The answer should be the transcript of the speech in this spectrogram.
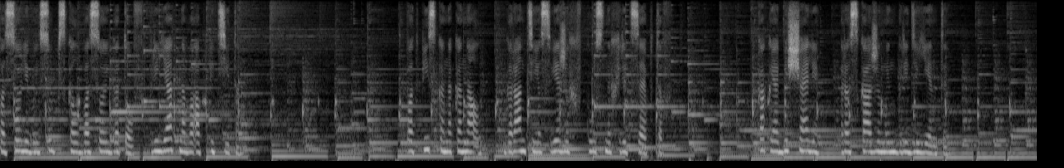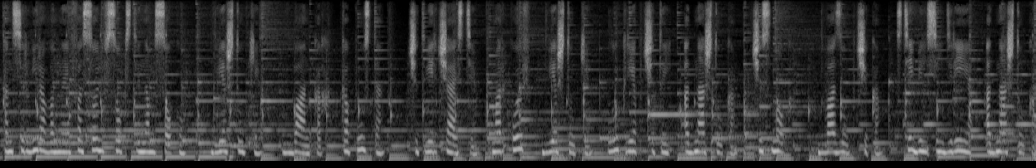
Фасолевый суп с колбасой готов. Приятного аппетита! Подписка на канал, гарантия свежих вкусных рецептов. Как и обещали, расскажем ингредиенты. Консервированная фасоль в собственном соку, 2 штуки, в банках, капуста, четверть части, морковь, 2 штуки, лук репчатый, 1 штука, чеснок, 2 зубчика, стебель сельдерея, 1 штука,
